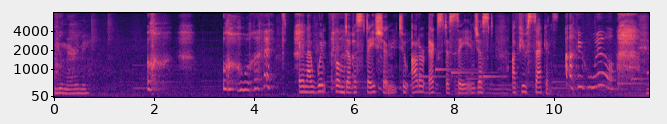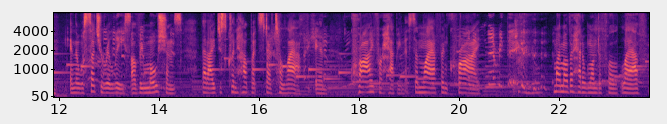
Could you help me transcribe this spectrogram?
Will you marry me? Oh what? and I went from devastation to utter ecstasy in just a few seconds. I will. And there was such a release of emotions that I just couldn't help but start to laugh and cry for happiness and laugh and cry. And everything. My mother had a wonderful laugh.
